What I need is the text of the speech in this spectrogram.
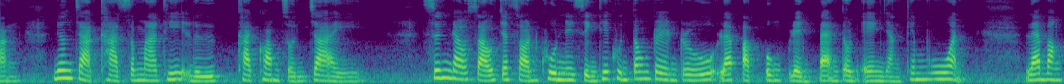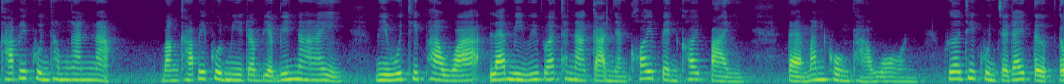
างๆ เนื่องจากขาดสมาธิหรือขาดความสนใจ ซึ่งดาวเสาร์จะสอนคุณในสิ่งที่คุณต้องเรียนรู้ และปรับปรุงเปลี่ยนแปลงตนเองอย่างเข้มงวด และบังคับให้คุณทำงานหนัก บังคับให้คุณมีระเบียบวินัย มีวุฒิภาวะ และมีวิวัฒนาการอย่างค่อยเป็นค่อยไป แต่มั่นคงถาวร เพื่อที่คุณจะได้เติบโต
